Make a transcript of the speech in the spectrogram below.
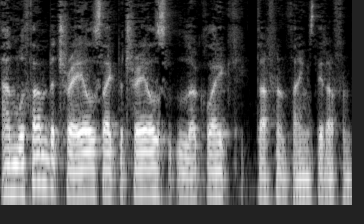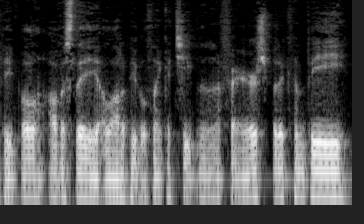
and within betrayals, like betrayals look like different things to different people. Obviously, a lot of people think of cheating in affairs, but it can be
